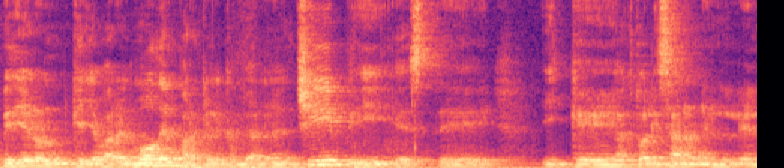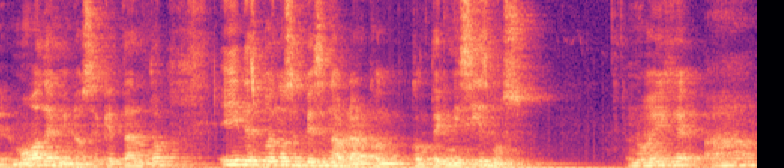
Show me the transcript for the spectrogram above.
pidieron que llevara el modem para que le cambiaran el chip y, este, y que actualizaran el, el modem y no sé qué tanto. Y después nos empiezan a hablar con, con tecnicismos. No y dije, ah,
